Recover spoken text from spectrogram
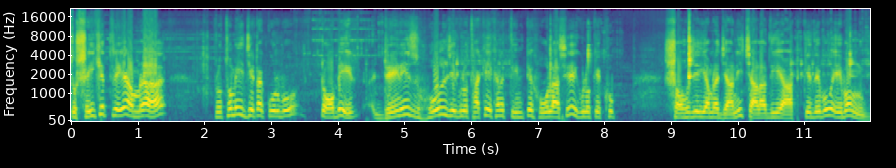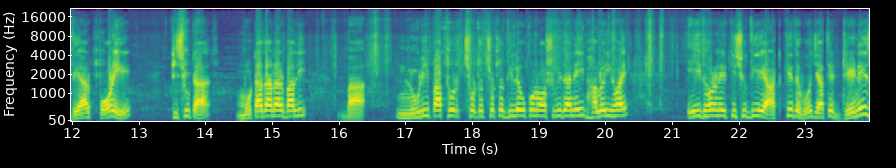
তো সেই ক্ষেত্রে আমরা প্রথমেই যেটা করব, টবের ড্রেনেজ হোল যেগুলো থাকে, এখানে তিনটে হোল আছে, এগুলোকে খুব সহজেই আমরা জানি, চারা দিয়ে আটকে দেব এবং দেওয়ার পরে কিছুটা মোটা দানার বালি বা নুড়ি পাথর ছোট ছোট দিলেও কোনো অসুবিধা নেই, ভালোই হয়। এই ধরনের কিছু দিয়ে আটকে দেব যাতে ড্রেনেজ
